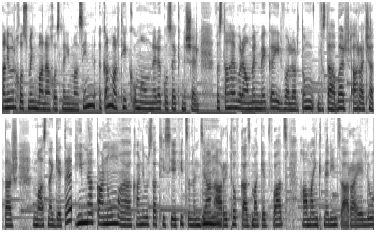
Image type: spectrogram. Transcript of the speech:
Քանի որ խոսում ենք բանախոսների մասին, կան մարդիկ, ում անունները կուզեք նշել։ Վստահ եմ, որ ամեն մեկը իր ոլորտում վստահաբար առաջատար մասնագետ է։ Հիմնականում, քանի որ սա TCF-ի ծննդյան առիթով կազմակերպված համայնքներին ծառայելու,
